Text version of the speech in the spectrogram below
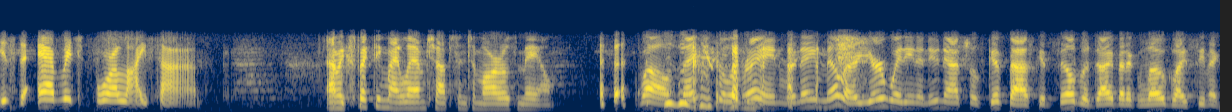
is the average for a lifetime. I'm expecting my lamb chops in tomorrow's mail. Well, thanks to Lorraine, Renee Miller, you're winning a NuNaturals gift basket filled with diabetic low glycemic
